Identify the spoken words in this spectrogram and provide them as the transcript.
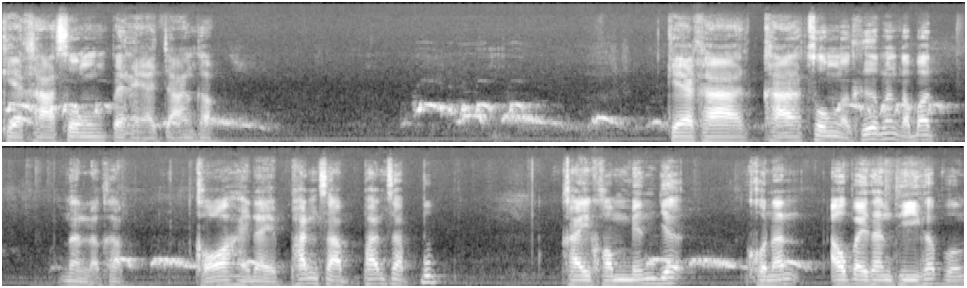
แค่ขาทรงไปให้อาจารย์ครับ แค่ขาขาทรงก็คือมันกับว่านั่นแหละครับ ขอให้ได้พันสับพันสับปุ๊บ ใครคอมเมนต์เยอะ คนนั้นเอาไปทันทีครับผม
